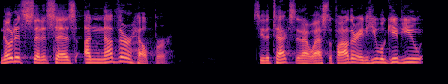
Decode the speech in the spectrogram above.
notice that it says another helper. See the text? And I will ask the Father, and he will give you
